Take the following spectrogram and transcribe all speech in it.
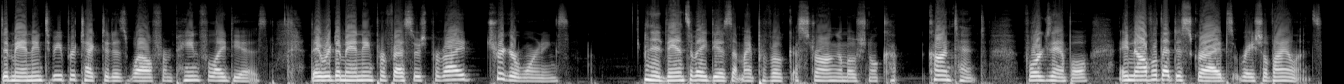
demanding to be protected as well from painful ideas. They were demanding professors provide trigger warnings in advance of ideas that might provoke a strong emotional co- content. For example, a novel that describes racial violence.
